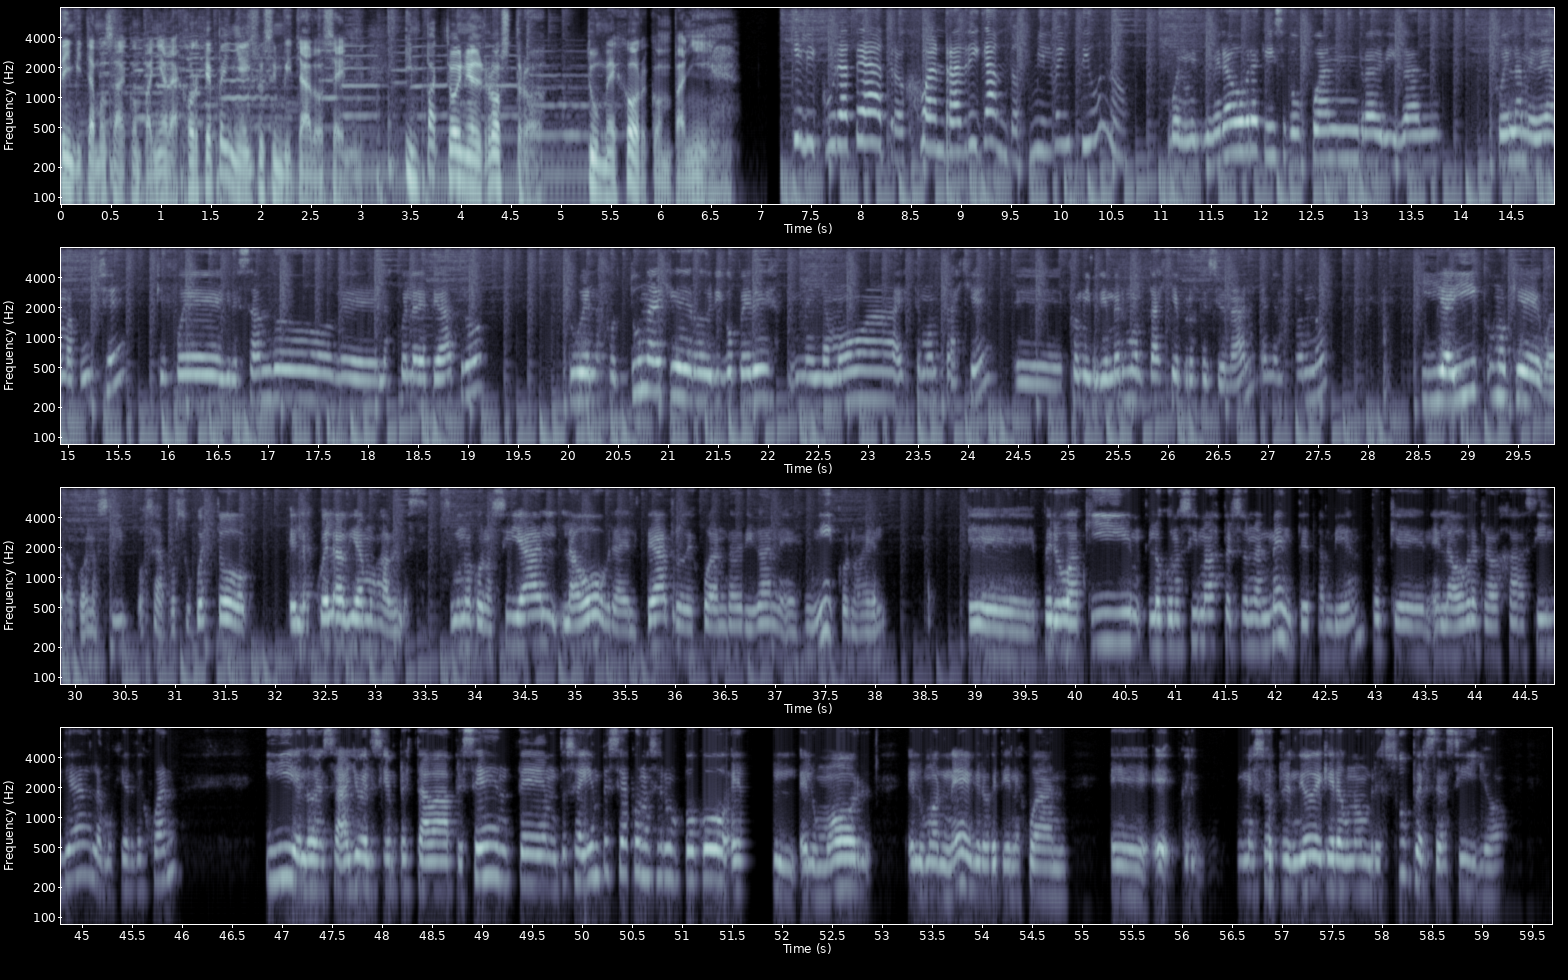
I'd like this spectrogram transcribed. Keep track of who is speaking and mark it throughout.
Speaker 1: te invitamos a acompañar a Jorge Peña y sus invitados en Impacto en el Rostro, tu mejor compañía.
Speaker 2: Quilicura Teatro, Juan Radrigán 2021.
Speaker 3: Bueno, mi primera obra que hice con Juan Radrigán fue La Medea Mapuche, que fue egresando de la escuela de teatro. Tuve la fortuna de que Rodrigo Pérez me llamó a este montaje. Eh, fue mi primer montaje profesional en el fondo y ahí como que, bueno, conocí, o sea, por supuesto, en la escuela habíamos hablado, uno conocía la obra, el teatro de Juan Radrigán, es un ícono él, eh, pero aquí lo conocí más personalmente también, porque en la obra trabajaba Silvia, la mujer de Juan, y en los ensayos él siempre estaba presente, entonces ahí empecé a conocer un poco el, el humor, el humor negro que tiene Juan, eh, eh, me sorprendió de que era un hombre súper sencillo,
